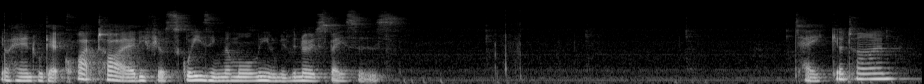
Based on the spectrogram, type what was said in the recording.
Your hand will get quite tired if you're squeezing them all in with no spaces. Take your time.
